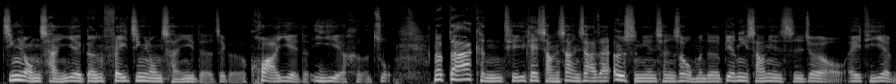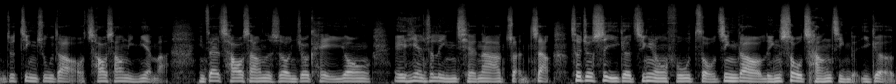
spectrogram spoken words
金融产业跟非金融产业的这个跨业的异业合作，那大家可能其实可以想象一下，在二十年前的时候，我们的便利商店其实就有 ATM 就进驻到超商里面嘛。你在超商的时候，你就可以用 ATM 去领钱啊、转账，这就是一个金融服务走进到零售场景的一个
